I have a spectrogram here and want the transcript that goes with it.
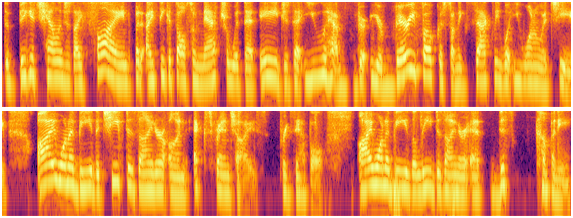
the biggest challenges i find but i think it's also natural with that age is that you have you're very focused on exactly what you want to achieve. I want to be the chief designer on x franchise for example. I want to be the lead designer at this company.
